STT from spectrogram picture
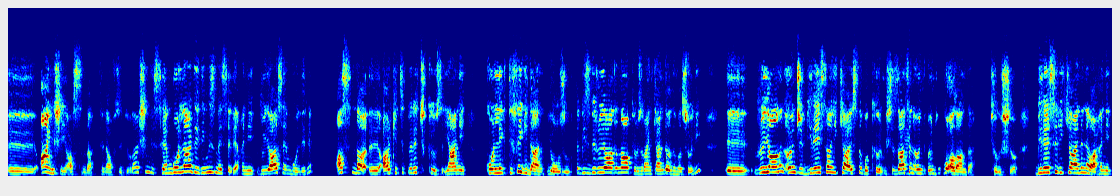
E, aynı şeyi aslında telaffuz ediyorlar. Şimdi semboller dediğimiz mesele hani rüya sembolleri aslında e, arketiplere çıkıyorsa yani kolektife giden yolculukta biz bir rüyada ne yapıyoruz? Ben kendi adıma söyleyeyim. E, rüyanın önce bireysel hikayesine bakıyorum. İşte zaten ön, önce bu alanda çalışıyor. Bireysel hikayede ne var? Hani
